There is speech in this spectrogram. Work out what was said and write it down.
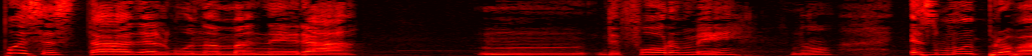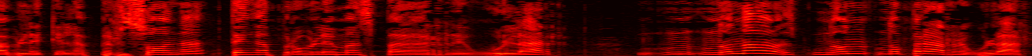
pues está de alguna manera mm, deforme, ¿no? Es muy probable que la persona tenga problemas para regular, no, no, no para regular,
